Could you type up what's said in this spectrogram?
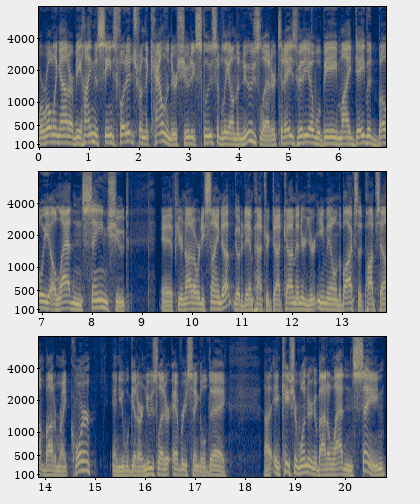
We're rolling out our behind the scenes footage from the calendar shoot exclusively on the newsletter. Today's video will be my David Bowie Aladdin Sane shoot. If you're not already signed up, go to danpatrick.com, enter your email in the box that pops out bottom right corner, and you will get our newsletter every single day. Uh, in case you're wondering about Aladdin Sane,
